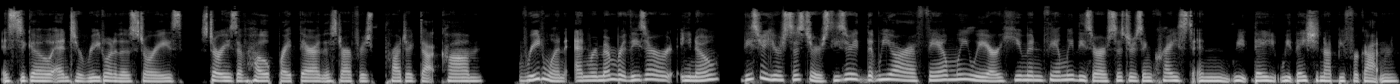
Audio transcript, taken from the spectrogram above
is to go and to read one of those stories, stories of hope right there on the starfishproject.com. Read one and remember these are, you know, these are your sisters. These are that we are a family. We are a human family. These are our sisters in Christ and we, they, we, they should not be forgotten.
